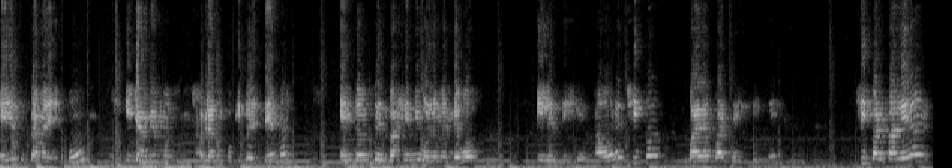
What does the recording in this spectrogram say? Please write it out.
ellos estaban en el Zoom y ya habíamos hablado un poquito del tema. Entonces bajé mi volumen de voz y les dije, ahora chicos, va la parte difícil. Si parpadean,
